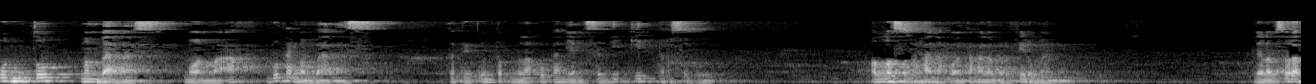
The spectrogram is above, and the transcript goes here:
untuk membalas. Mohon maaf, bukan membalas, tapi untuk melakukan yang sedikit tersebut. Allah Subhanahu wa taala berfirman dalam surat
